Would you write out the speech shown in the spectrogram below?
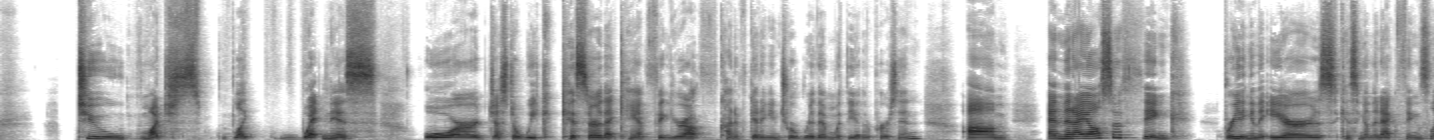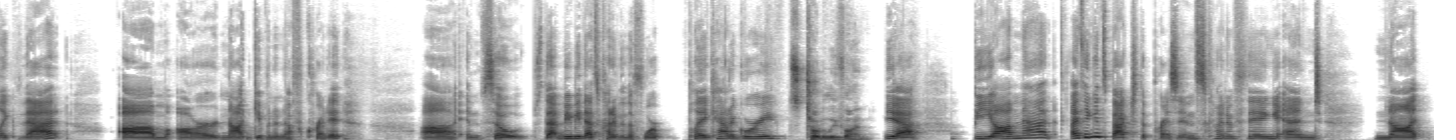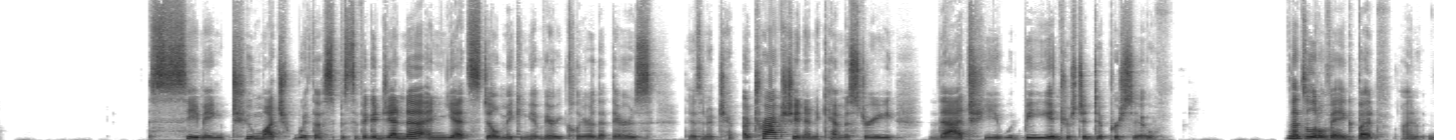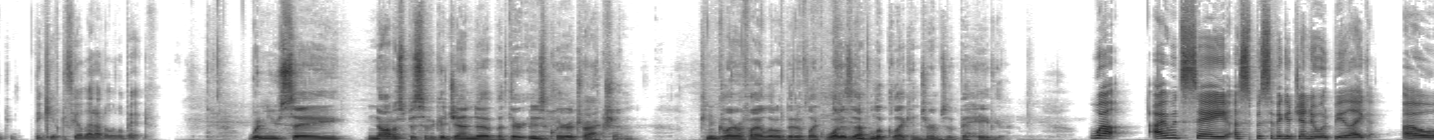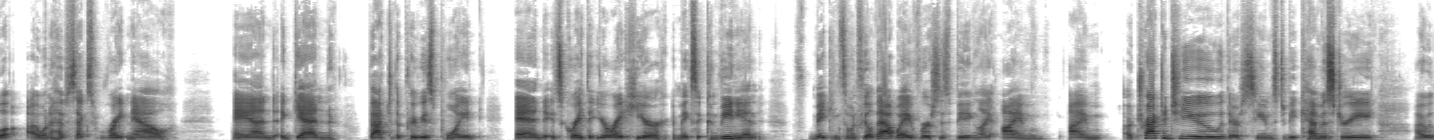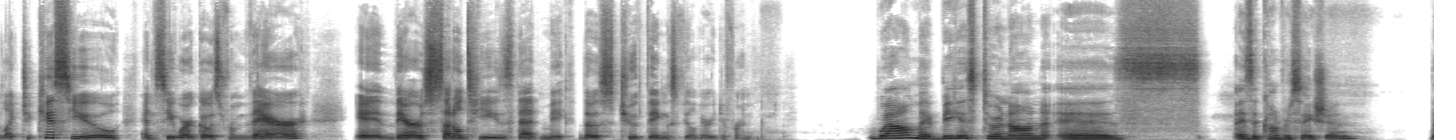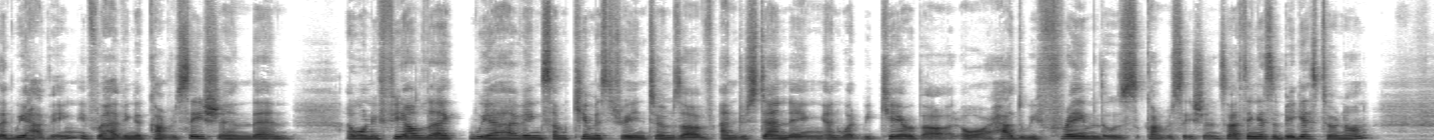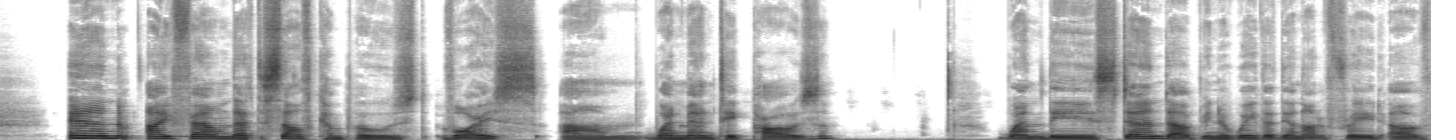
Too much like wetness or just a weak kisser that can't figure out kind of getting into a rhythm with the other person. Um, and then I also think breathing in the ears, kissing on the neck, things like that um, are not given enough credit. Uh, and so that maybe that's kind of in the foreplay category. It's totally fine. Yeah. Beyond that, I think it's back to the presence kind of thing and not seeming too much with a specific agenda and yet still making it very clear that there's there's an att- attraction and a chemistry that you would be interested to pursue. That's a little vague, but I think you have to feel that out a little bit. When you say not a specific agenda, but there is hmm. clear attraction, can you clarify a little bit of like what does that hmm. look like in terms of behavior? Well, I would say a specific agenda would be like, oh, I want to have sex right now. And again, back to the previous point, and it's great that you're right here. It makes it convenient, making someone feel that way versus being like, I'm I'm attracted to you. There seems to be chemistry. I would like to kiss you and see where it goes from there. It, there's subtleties that make those two things feel very different. Well, my biggest turn on is is a conversation that we're having. If we're having a conversation, then I want to feel like we are having some chemistry in terms of understanding and what we care about, or how do we frame those conversations. So I think it's the biggest turn on. And I found that the self composed voice, um, when men take pause, when they stand up in a way that they're not afraid of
